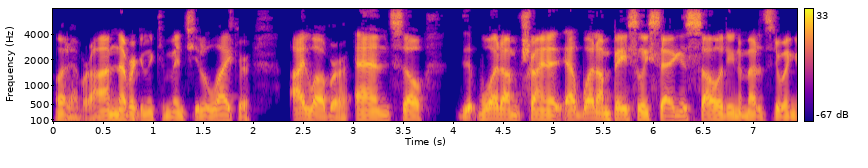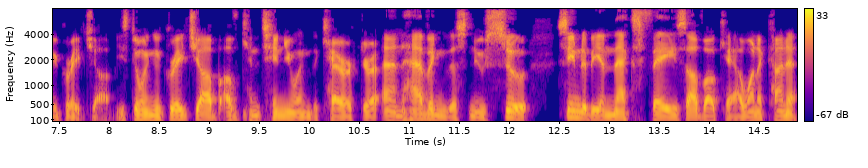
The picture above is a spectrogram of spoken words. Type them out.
whatever. I'm never going to convince you to like her. I love her. And so what I'm trying to, uh, what I'm basically saying is Saladin Ahmed is doing a great job. He's doing a great job of continuing the character and having this new suit seem to be a next phase of, okay, I want to kind of,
